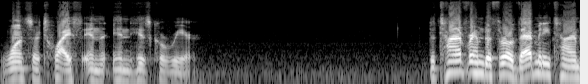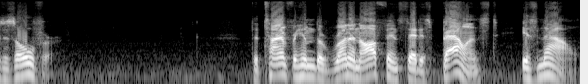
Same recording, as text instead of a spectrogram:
once or twice in, in his career. The time for him to throw that many times is over. The time for him to run an offense that is balanced is now.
